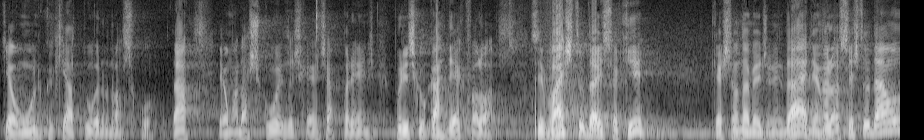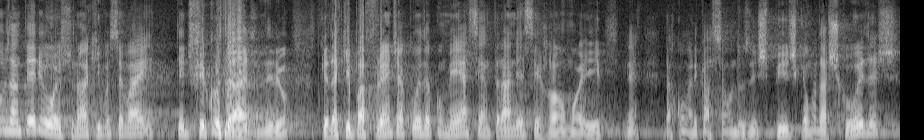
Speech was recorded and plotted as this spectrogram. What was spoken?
que é o único que atua no nosso corpo. Tá? É uma das coisas que a gente aprende. Por isso que o Kardec falou: ó, você vai estudar isso aqui, questão da mediunidade, é melhor você estudar os anteriores, senão aqui você vai ter dificuldade, entendeu? Porque daqui para frente a coisa começa a entrar nesse ramo aí né, da comunicação dos espíritos, que é uma das coisas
